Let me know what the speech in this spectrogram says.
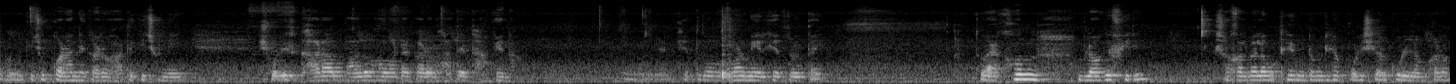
এখন কিছু করার নেই, কারও হাতে কিছু নেই। শরীর খারাপ, ভালো হওয়াটা কারোর হাতে থাকে না। ক্ষেত্রেও, আমার মেয়ের ক্ষেত্রেও তাই। তো এখন ব্লগে ফিরি, সকালবেলা উঠে মোটামুটি সব পরিষ্কার করলাম, কারণ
